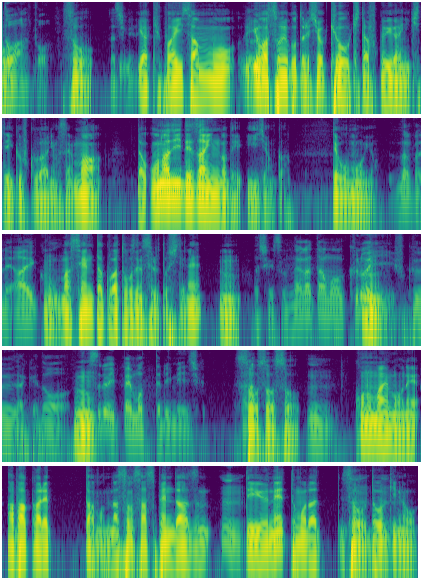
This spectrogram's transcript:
とはと。そう焼きパイさんも、うん。要はそういうことでしょ？今日着た服以外に着ていく服がありません。まあ同じデザインのでいいじゃんかって思うよ、なんかねアイコン、うん、まあ選択は当然するとしてね。うん。確かにその長田も黒い服だけど、うん。それをいっぱい持ってるイメージ。そうそうそう。うん。この前もね暴かれたもんな。そのサスペンダーズっうんていうね友達そううん。同期の、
